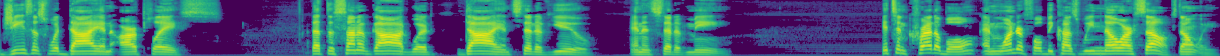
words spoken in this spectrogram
Jesus would die in our place, that the Son of God would die instead of you and instead of me. It's incredible and wonderful because we know ourselves, don't we?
